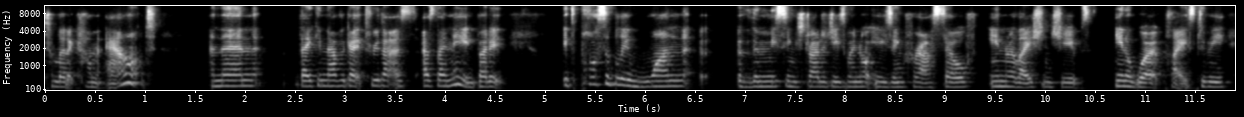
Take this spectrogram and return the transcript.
to let it come out and then they can navigate through that as, as they need. But it it's possibly one of the missing strategies we're not using for ourselves in relationships in a workplace to be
